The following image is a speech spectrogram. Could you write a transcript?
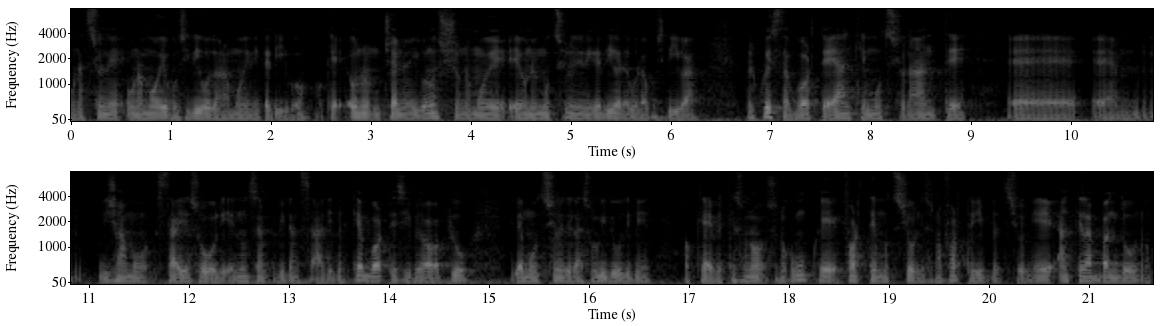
un amore positivo da un amore negativo, ok? O non, cioè non riconosce un amore e un'emozione negativa da quella positiva, per questo a volte è anche emozionante eh, ehm, diciamo stare soli e non sempre fidanzati, perché a volte si prova più l'emozione della solitudine, ok? Perché sono, sono comunque forti emozioni, sono forti vibrazioni e anche l'abbandono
